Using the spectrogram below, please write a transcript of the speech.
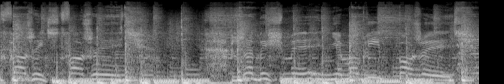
Tworzyć, tworzyć Żebyśmy nie mogli pożyć.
